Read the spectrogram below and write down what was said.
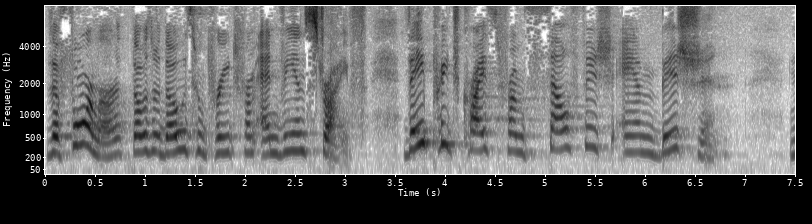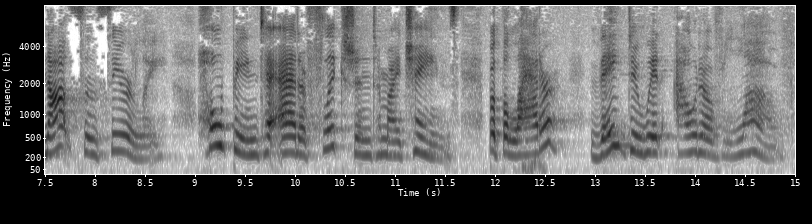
The former, those are those who preach from envy and strife. They preach Christ from selfish ambition, not sincerely, hoping to add affliction to my chains. But the latter, they do it out of love,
